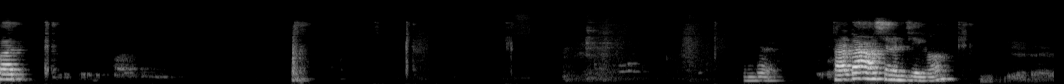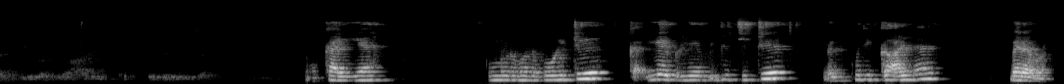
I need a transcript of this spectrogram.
பத்து இந்த தடாசனம் செய்வோம். கைய கும்பிட்டு கொண்டு போயிட்டு கையை இப்படியே பிரிச்சிட்டு குதிக்கால விரவும்.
